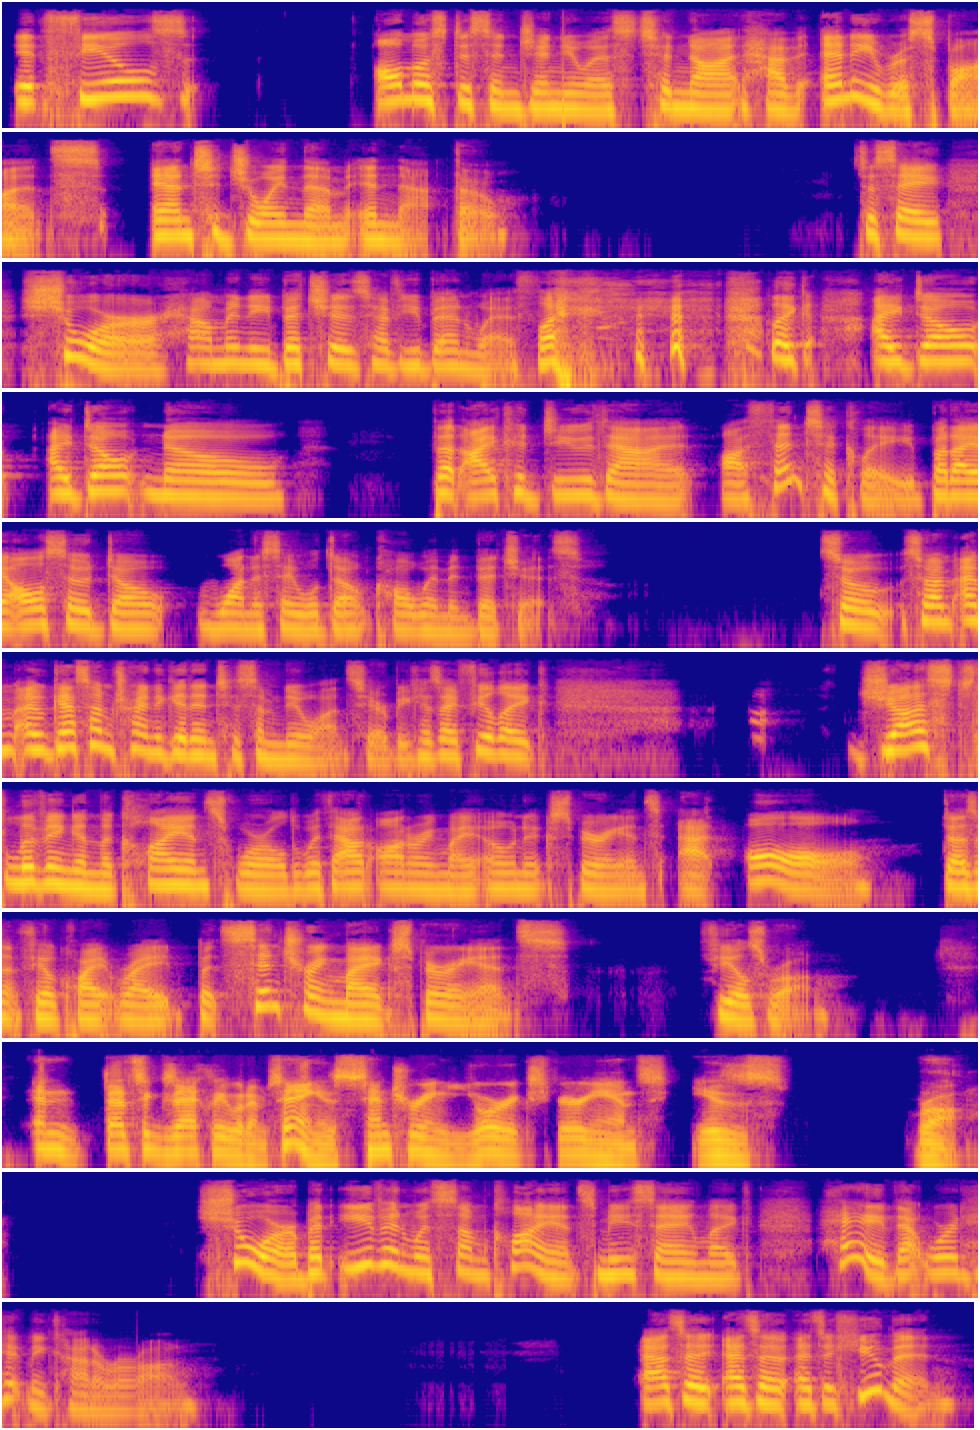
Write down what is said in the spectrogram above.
it feels almost disingenuous to not have any response and to join them in that though to say sure how many bitches have you been with like like i don't i don't know that I could do that authentically, but I also don't want to say, well, don't call women bitches. So, so I'm, I'm, I guess I'm trying to get into some nuance here because I feel like just living in the client's world without honoring my own experience at all doesn't feel quite right, but centering my experience feels wrong. And that's exactly what I'm saying is centering your experience is wrong. Sure, but even with some clients, me saying like, "Hey, that word hit me kind of wrong." As a as a as a human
